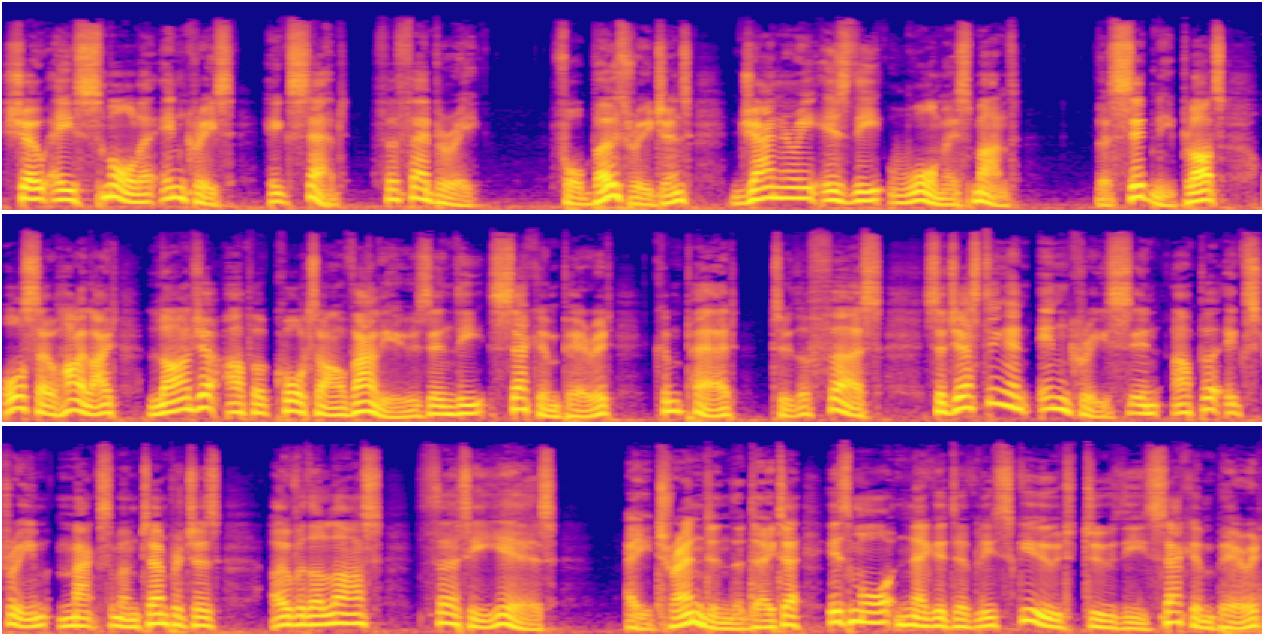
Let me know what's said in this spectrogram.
show a smaller increase, except for February. For both regions, January is the warmest month. The Sydney plots also highlight larger upper quartile values in the second period compared to the first, suggesting an increase in upper extreme maximum temperatures over the last 30 years. A trend in the data is more negatively skewed to the second period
